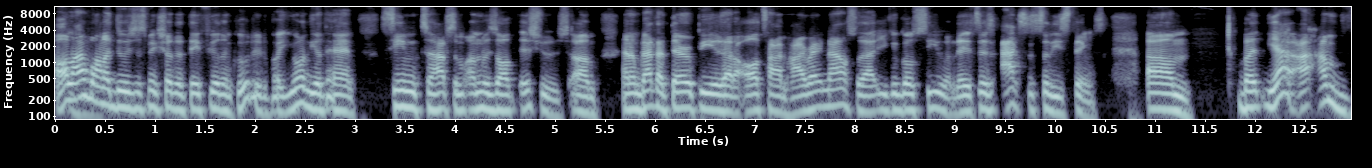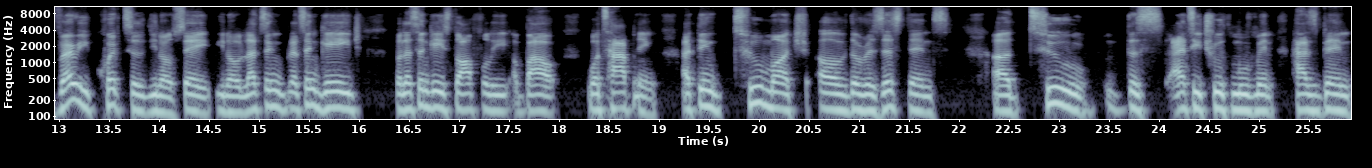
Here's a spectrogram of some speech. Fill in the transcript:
all i want to do is just make sure that they feel included but you on the other hand seem to have some unresolved issues um and i'm glad that therapy is at an all-time high right now so that you can go see one there's, there's access to these things. Um but yeah I, i'm very quick to you know say you know let's en- let's engage but let's engage thoughtfully about what's happening. I think too much of the resistance uh, to this anti-truth movement has been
